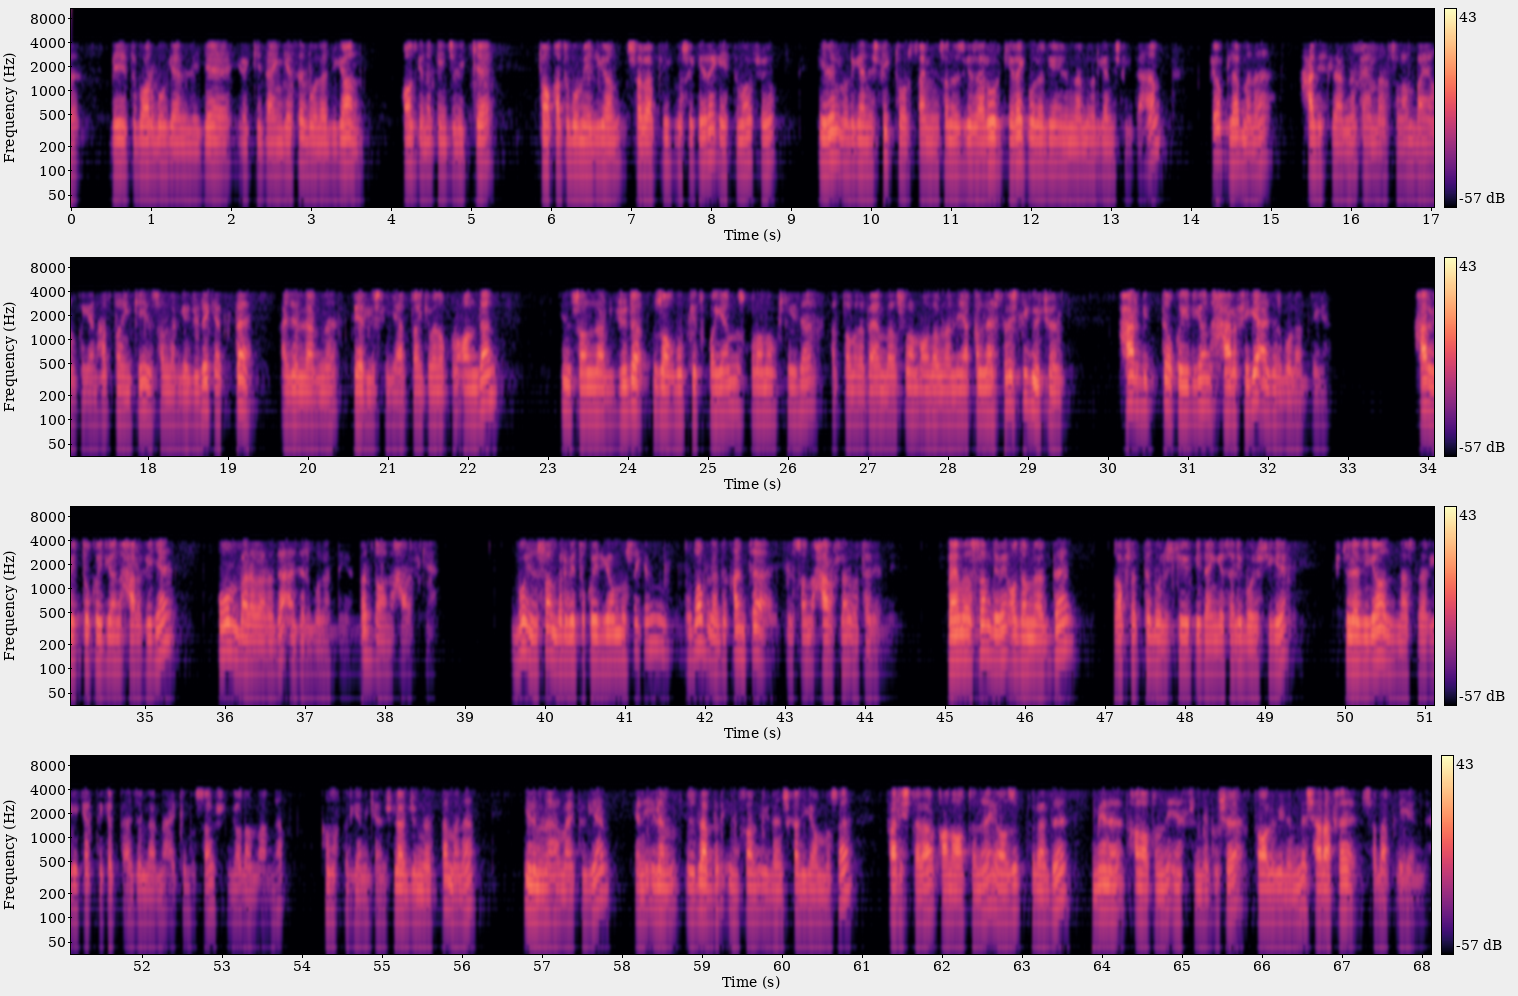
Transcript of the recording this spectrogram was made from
bee'tibor bo'lganligi yoki dangasa bo'ladigan ozgina qiyinchilikka toqati bo'lmaydigan sababli bo'lsa kerak ehtimol shu ilm o'rganishlik to'g'risida ham inson o'ziga zarur kerak bo'ladigan ilmlarni o'rganishlikda ham ko'plab mana hadislarni payg'ambar alayhissalom bayon qilgan. Hattoki insonlarga juda katta ajrlarni berilishligi hattoki mana qur'ondan insonlar juda uzoq bo'lib ketib qolganmiz qur'on o'qishlikdan. Hatto mana payg'ambar alayhissalom odamlarni yaqinlashtirishligi uchun har bitta o'qiydigan harfiga ajr bo'ladi degan. Har bitta o'qiydigan harfiga o'n baravarida ajr bo'ladi degan bir dona harfga. Bu inson bir bet o'qiydigan bo'lsa kim? Xudo biladi qancha insonni harflar o'tadi. Payg'ambar alayhisalom demak odamlarda g'aflatda bo'lishligi yoki dangasalik bo'lishligi kutiladigan narsalarga katta katta ajrlarni aytib bo'lsam shunga odamlarni qiziqtirgan ekan. Shular jumlasidan mana ilmni ham aytilgan ya'ni ilm izlab bir inson uydan chiqadigan bo'lsa farishtalar qanotini yozib turadi. Meni qanotimni essin deb o'sha tolib ilmni sharafi sababli endi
